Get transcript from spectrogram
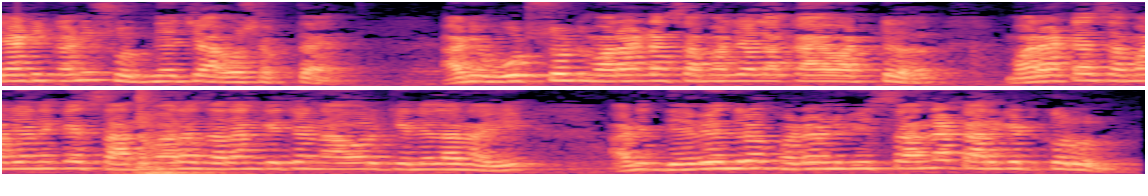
त्या ठिकाणी शोधण्याची आवश्यकता आहे. आणि उठसूट मराठा समाजाला काय वाटतं? मराठा समाजाने काही सातबारा जरांगेच्या नावावर केलेला नाही. आणि देवेंद्र फडणवीसांना टार्गेट करून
